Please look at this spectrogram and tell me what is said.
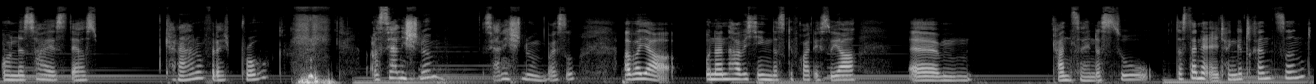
und das heißt, er ist, keine Ahnung, vielleicht broke. Aber das ist ja nicht schlimm. Das ist ja nicht schlimm, weißt du? Aber ja, und dann habe ich ihn das gefragt. Ich so, ja, ähm, kann es sein, dass du, dass deine Eltern getrennt sind?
